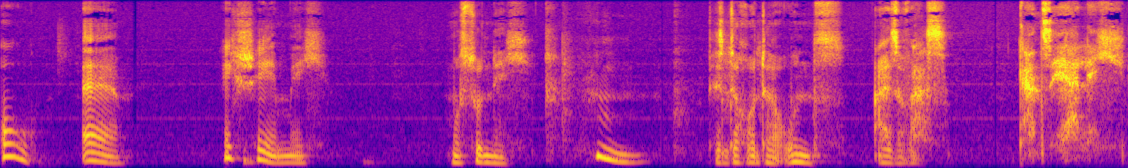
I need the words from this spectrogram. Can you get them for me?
Oh, äh, ich schäme mich. Musst du nicht. Hm, wir sind doch unter uns. Also was? Ganz ehrlich.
